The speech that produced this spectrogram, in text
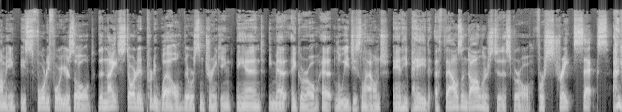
Shalami. He's 44 years old. The night started pretty well. There was some drinking, and he met a girl at Luigi's Lounge, and he paid a thousand dollars to this girl for straight sex. I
